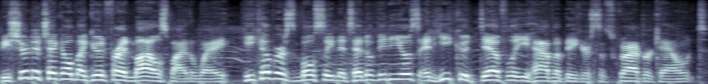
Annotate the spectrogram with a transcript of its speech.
Be sure to check out my good friend Miles, by the way. He covers mostly Nintendo videos, and he could definitely have a bigger subscriber count.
